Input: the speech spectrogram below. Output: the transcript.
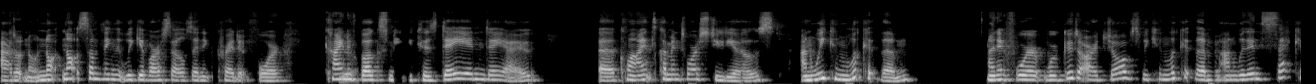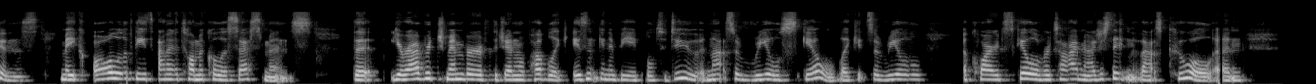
i don't know not not something that we give ourselves any credit for kind yeah. of bugs me because day in day out uh, clients come into our studios and we can look at them and if we're we're good at our jobs, we can look at them and within seconds make all of these anatomical assessments that your average member of the general public isn't going to be able to do. And that's a real skill. Like it's a real acquired skill over time. And I just think that that's cool. And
